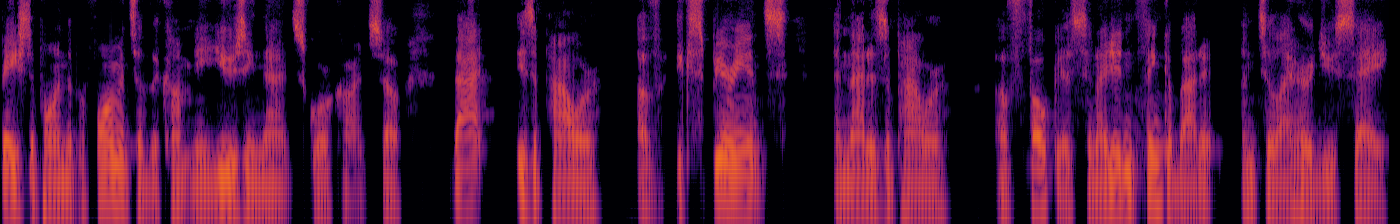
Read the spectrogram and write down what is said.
based upon the performance of the company using that scorecard. So that is a power of experience and that is a power of focus. And I didn't think about it until I heard you say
